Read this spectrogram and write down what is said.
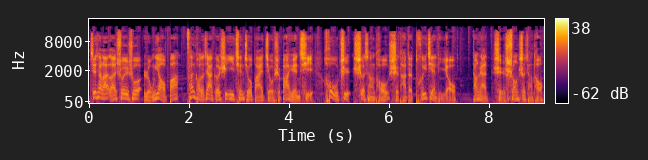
接下来来说一说荣耀八，参考的价格是一千九百九十八元起，后置摄像头是它的推荐理由，当然是双摄像头。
